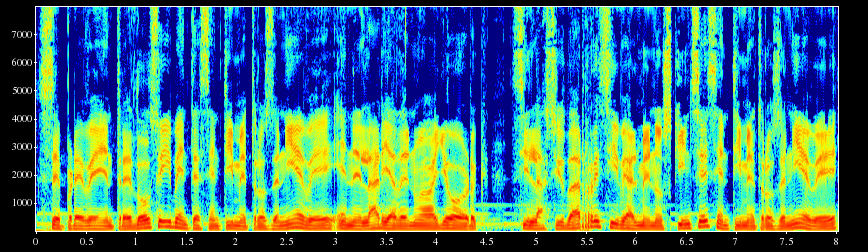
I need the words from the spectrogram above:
Se prevé entre 12 y 20 centímetros de nieve en el área de Nueva York. Si la ciudad recibe al menos 15 centímetros de nieve,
